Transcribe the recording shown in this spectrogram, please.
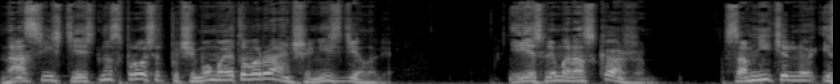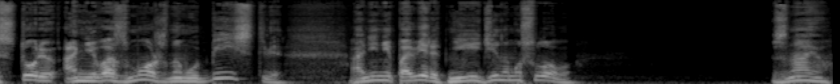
Нас, естественно, спросят, почему мы этого раньше не сделали. И если мы расскажем, сомнительную историю о невозможном убийстве, они не поверят ни единому слову. Знаю.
